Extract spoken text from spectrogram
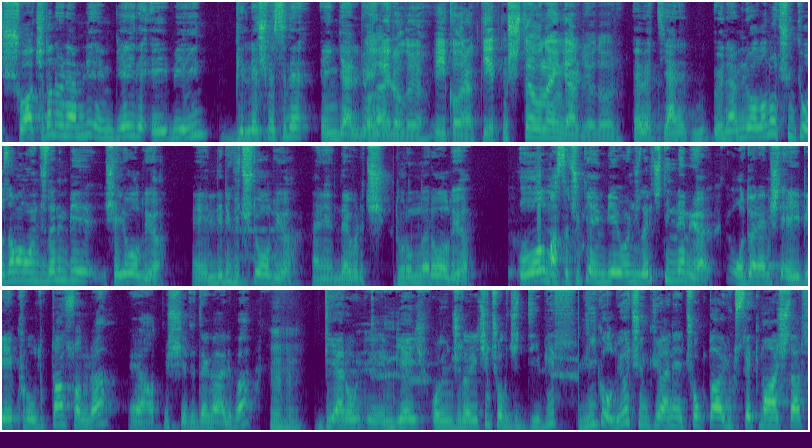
şu açıdan önemli. NBA ile ABA'in birleşmesini engelliyorlar. Engel oluyor ilk olarak. 70'te onu engelliyor doğru. Evet yani önemli olan o çünkü o zaman oyuncuların bir şeyi oluyor. Elleri güçlü oluyor. Hani leverage durumları oluyor. O olmazsa çünkü NBA oyuncuları hiç dinlemiyor. O dönem işte ABA kurulduktan sonra e, 67'de galiba Hı hı. diğer o- NBA oyuncuları için çok ciddi bir lig oluyor. Çünkü hani çok daha yüksek maaşlar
